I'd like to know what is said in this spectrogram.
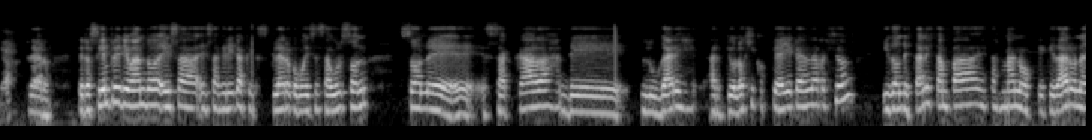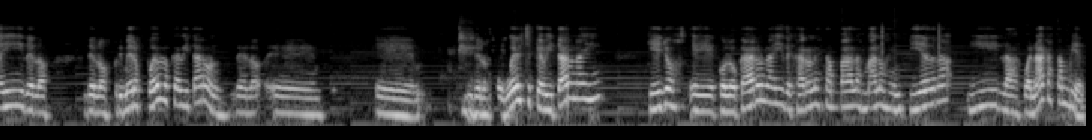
¿ya? Claro pero siempre llevando esa, esas grecas que, claro, como dice Saúl, son, son eh, sacadas de lugares arqueológicos que hay acá en la región y donde están estampadas estas manos que quedaron ahí de los, de los primeros pueblos que habitaron, de, los eh, eh, de los tehuelches que habitaron ahí, que ellos colocaron ahí, dejaron estampadas las manos en piedra y las guanacas también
